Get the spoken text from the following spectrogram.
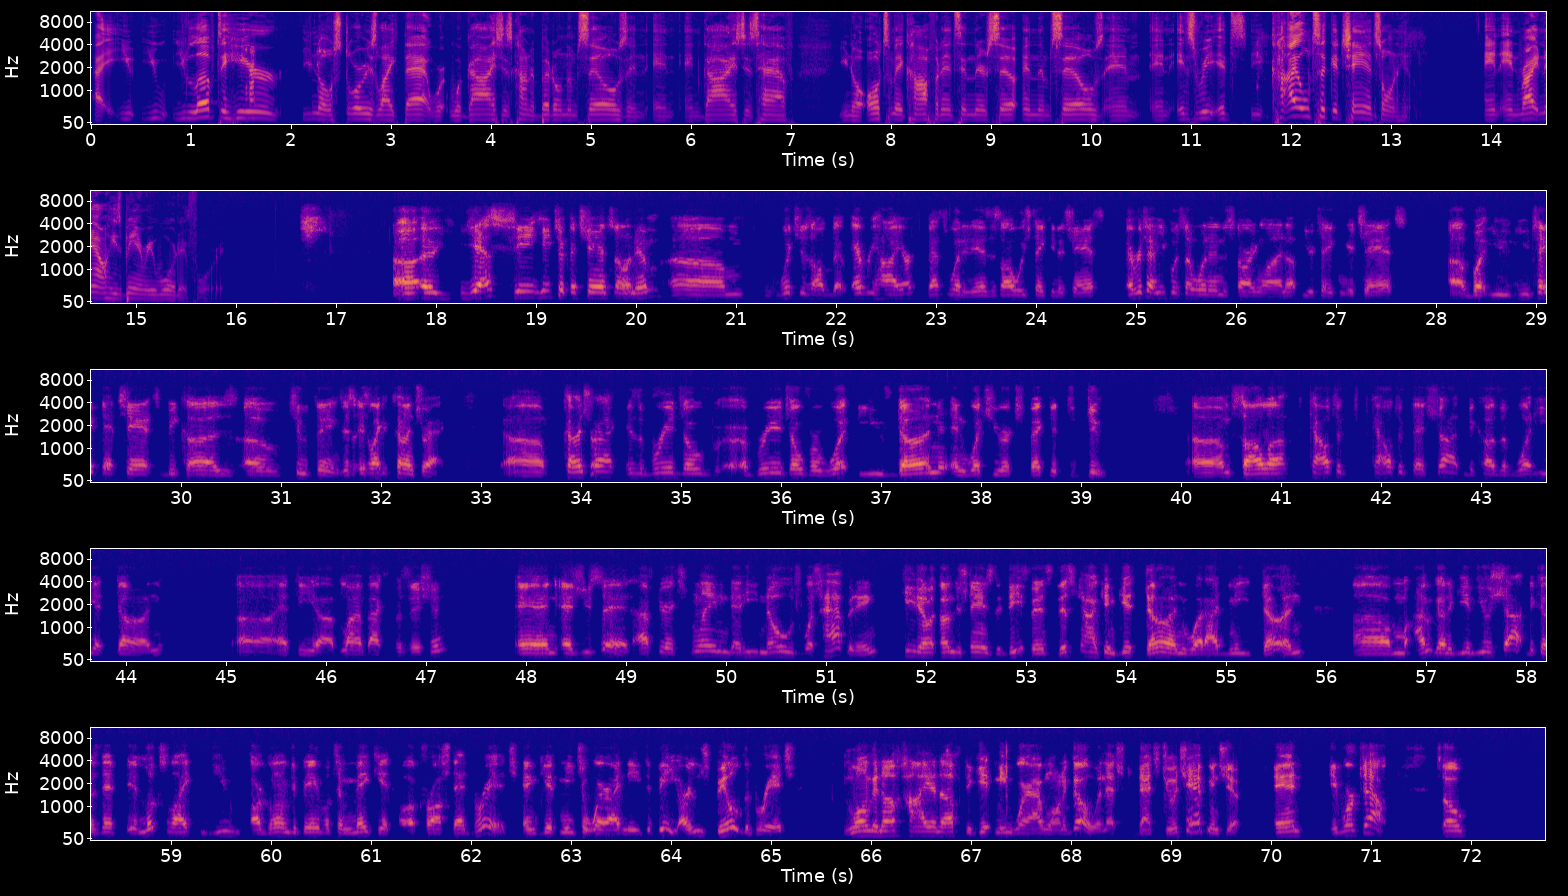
I, you you you love to hear you know stories like that where, where guys just kind of bet on themselves and and and guys just have you know ultimate confidence in their in themselves and and it's re, it's Kyle took a chance on him and and right now he's being rewarded for it uh, uh yes he he took a chance on him um, which is all every hire that's what it is it's always taking a chance every time you put someone in the starting lineup you're taking a chance uh, but you you take that chance because of two things. It's, it's like a contract. Uh, contract is a bridge over a bridge over what you've done and what you're expected to do. Um, Saleh, Cal took Cal took that shot because of what he had done uh, at the uh, linebacker position, and as you said, after explaining that he knows what's happening, he understands the defense. This guy can get done what I need done um, I'm going to give you a shot because that it looks like you are going to be able to make it across that bridge and get me to where I need to be, or at least build the bridge long enough, high enough to get me where I want to go, and that's that's to a championship. And it worked out. So,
